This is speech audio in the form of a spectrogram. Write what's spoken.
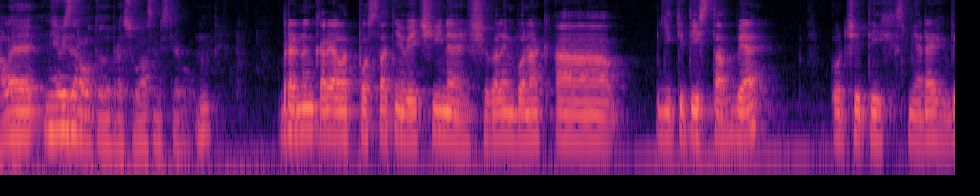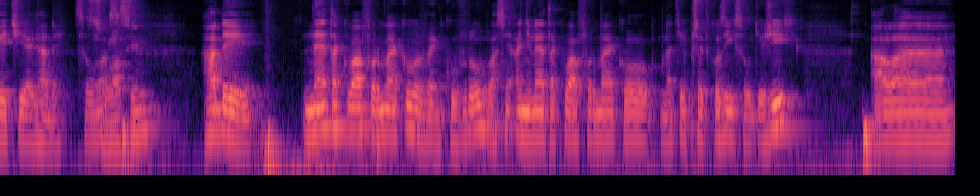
ale nevyzeralo to dobre, súhlasím s tebou. Mm-hmm. Brandon Curry ale podstatně větší než William Bonak a díky té stavbě v určitých směrech větší jak Hady. Souhlas? Souhlasím. Hady ne taková forma jako ve Vancouveru, vlastně ani ne taková forma jako na těch předchozích soutěžích, ale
